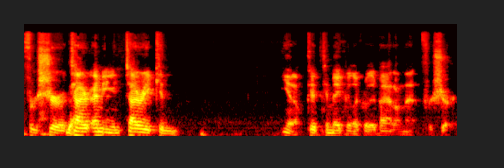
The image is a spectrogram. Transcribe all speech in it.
for sure. Yeah. Ty, I mean Tyreek can you know could can make me look really bad on that for sure.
